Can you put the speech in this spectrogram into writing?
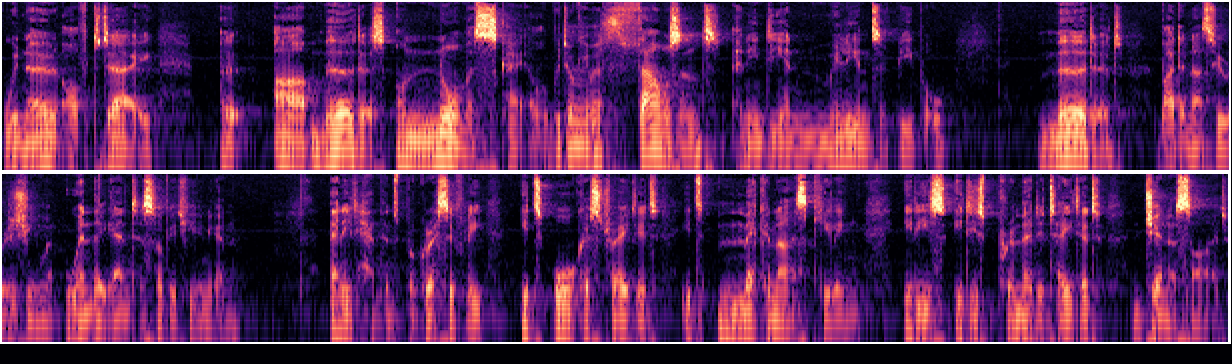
we know of today uh, are murders on enormous scale. We're talking mm. about thousands, and in the end, millions of people murdered by the Nazi regime when they enter Soviet Union. And it happens progressively. It's orchestrated. It's mechanized killing. It is it is premeditated genocide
